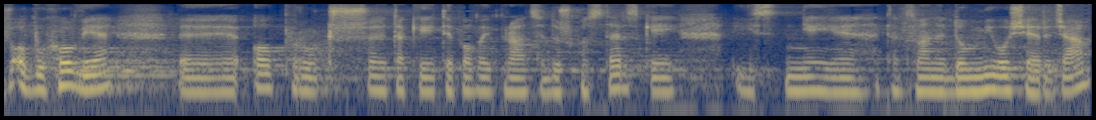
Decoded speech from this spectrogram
W Obuchowie e, oprócz e, takiej typowej pracy duszpasterskiej istnieje tak zwany Dom Miłosierdzia,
